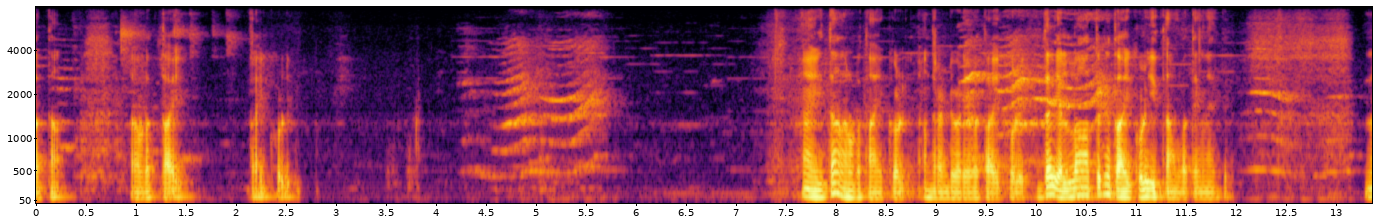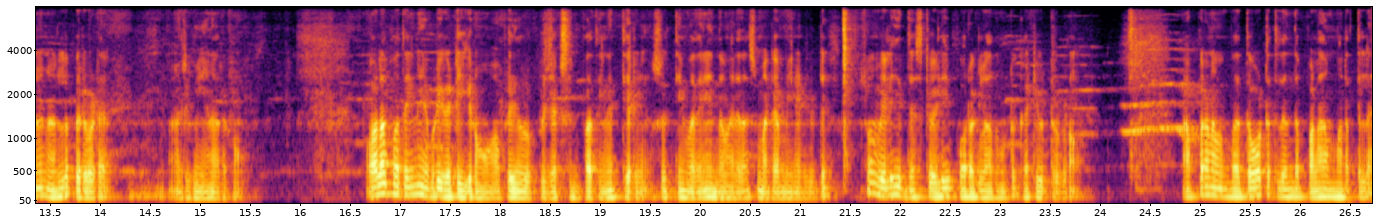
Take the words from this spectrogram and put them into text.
அதுதான் அதோட தாய். தாய்க்கோழி ஆ இதுதான் அதனோட தாய்க்கோழி அந்த ரெண்டு வரையோட தாய்க்கோழி இதுதான் எல்லாத்துக்கும் தாய்க்கோழி இதுதான் பார்த்திங்கன்னா இது. இன்னும் நல்ல பெருவிடை. அருமையான இருக்கும். வலை பார்த்திங்கன்னா எப்படி கட்டிக்கிறோம் அப்படின்னு ஒரு ப்ரொஜெக்ஷன் பார்த்திங்கன்னா தெரியும். சுற்றியும் பார்த்திங்கன்னா இந்த மாதிரி தான் சும்மா கம்மி நடிவிட்டு சும்மா வெளியே ஜஸ்ட் வெளியே போகிறக்கல அதை மட்டும் கட்டி விட்ருக்குறோம் அப்புறம் நம்ம தோட்டத்தில் இருந்த பலா மரத்தில்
